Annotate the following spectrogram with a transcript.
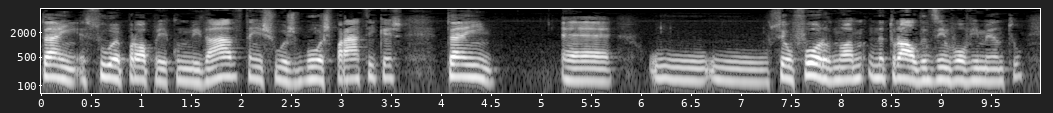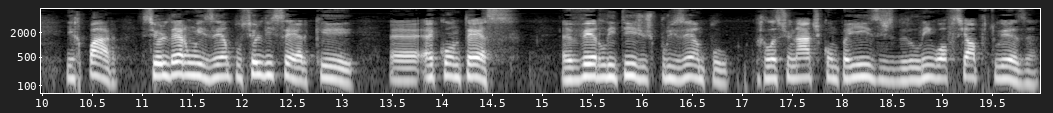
tem a sua própria comunidade, tem as suas boas práticas, tem eh, o, seu foro natural de desenvolvimento. E repare, se eu lhe der um exemplo, se eu lhe disser que acontece haver litígios, por exemplo, relacionados com países de língua oficial portuguesa,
